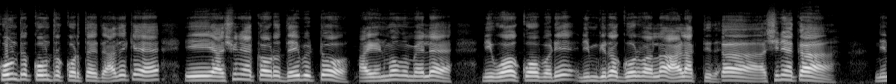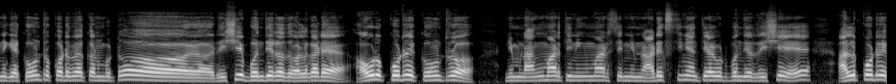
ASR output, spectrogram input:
ಕೌಂಟ್ರ್ ಕೌಂಟ್ರ್ ಕೊಡ್ತಾಯಿದೆ ಅದಕ್ಕೆ ಈ ಅಶ್ವಿನಿ ಅಕ್ಕ ಅವರು ದಯವಿಟ್ಟು ಆ ಹೆಣ್ಮಗು ಮೇಲೆ ನೀವು ಹೋಗಕ್ಕೆ ಹೋಗ್ಬೇಡಿ, ನಿಮ್ಗಿರೋ ಗೌರವ ಎಲ್ಲ ಹಾಳಾಗ್ತಿದೆ. ಅಶ್ವಿನಿ ಅಕ್ಕ. ನಿನಗೆ ಕೌಂಟ್ರ್ ಕೊಡ್ಬೇಕನ್ಬಿಟ್ಟು ರಿಷಿ ಬಂದಿರೋದು ಒಳಗಡೆ. ಅವ್ರಿಗೆ ಕೊಡ್ರಿ ಕೌಂಟ್ರು ನಿಮ್ಮನ್ನ ಹಂಗೆ ಮಾಡ್ತೀನಿ, ಹಿಂಗೆ ಮಾಡಿಸ್ತೀನಿ ನಿಮ್ಮನ್ನ ಅಡಗಿಸ್ತೀನಿ ಅಂತ ಹೇಳ್ಬಿಟ್ಟು ಬಂದಿರೋ ರಿಷಿ, ಅಲ್ಲಿ ಕೊಡ್ರಿ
